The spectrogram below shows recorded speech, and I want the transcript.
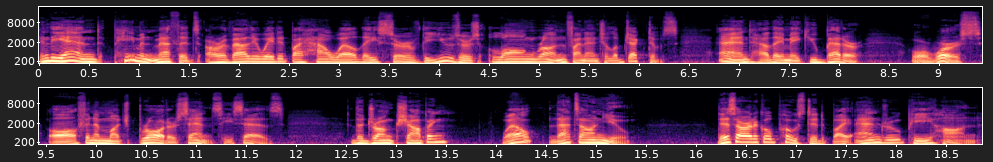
In the end, payment methods are evaluated by how well they serve the user's long run financial objectives and how they make you better, or worse, off in a much broader sense, he says. The drunk shopping? Well, that's on you. This article posted by Andrew P. Hahn.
